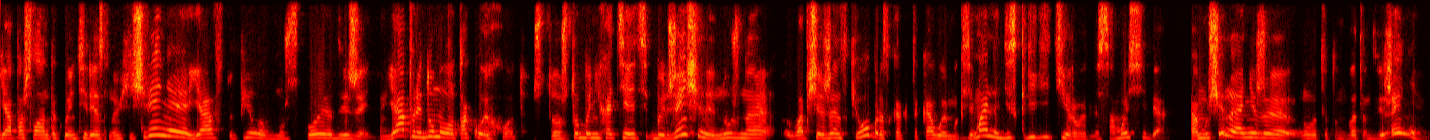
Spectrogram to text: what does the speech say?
Я пошла на такое интересное ухищрение, я вступила в мужское движение. Я придумала такой ход, что чтобы не хотеть быть женщиной, нужно вообще женский образ как таковой максимально дискредитировать для самой себя. А мужчины, они же ну, вот этом, в этом движении,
